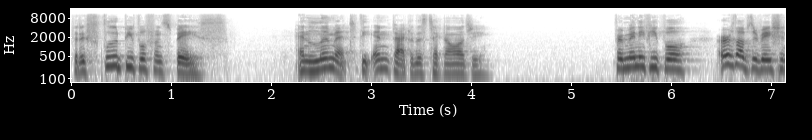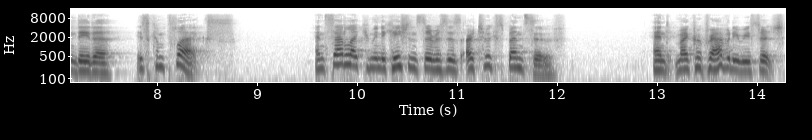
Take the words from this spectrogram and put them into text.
that exclude people from space and limit the impact of this technology. For many people, Earth observation data is complex, and satellite communication services are too expensive, and microgravity research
